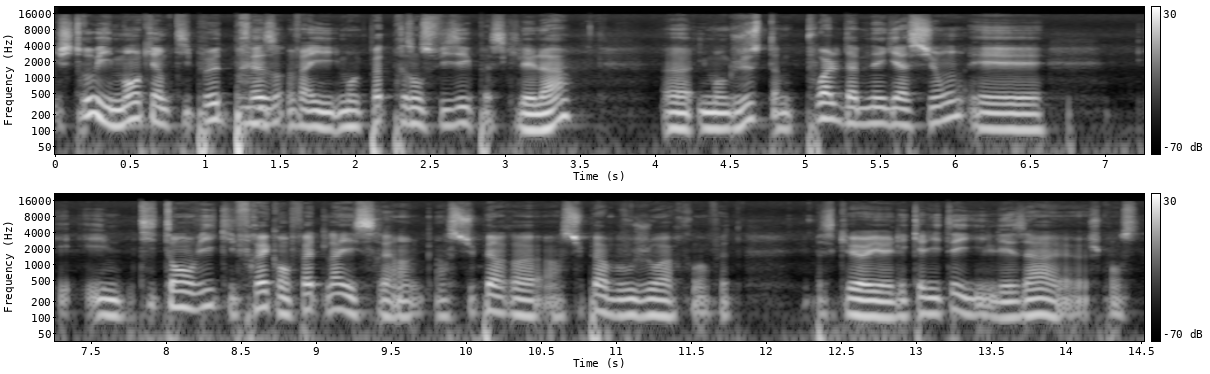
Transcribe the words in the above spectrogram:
je trouve il manque un petit peu de présence. Enfin, il manque pas de présence physique parce qu'il est là. Euh, il manque juste un poil d'abnégation et, une petite envie qui ferait qu'en fait là, il serait un, un super, euh, un super beau joueur, quoi, en fait. Parce que euh, les qualités, il les a, je pense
